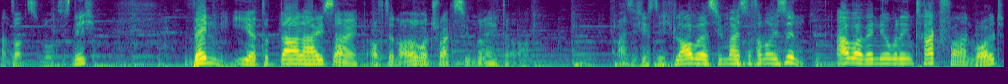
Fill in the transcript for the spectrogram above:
ansonsten lohnt sich nicht. Wenn ihr total heiß seid auf den Euro Truck Simulator, was ich jetzt nicht glaube, dass die meisten von euch sind, aber wenn ihr unbedingt Truck fahren wollt,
